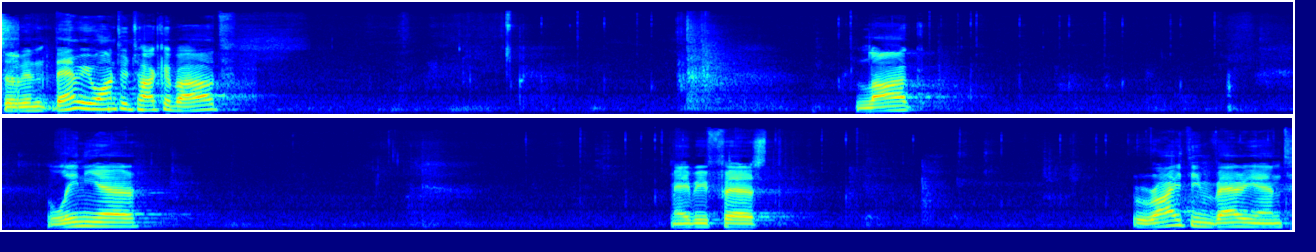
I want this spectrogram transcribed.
So then we want to talk about log linear, maybe first right invariant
